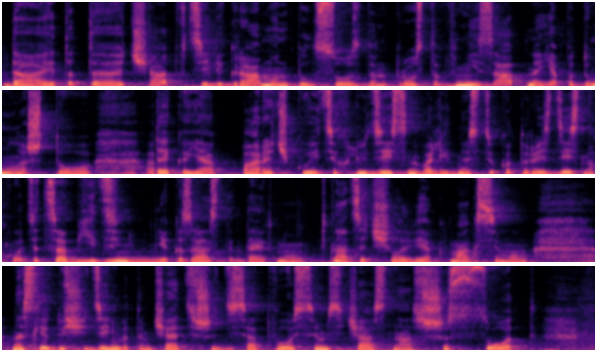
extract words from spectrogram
да этот э, чат в телеграм он был создан просто внезапно я подумала что дай-ка я парочку этих людей с инвалидностью которые здесь находятся объединю мне казалось тогда их ну 15 человек максимум на следующий день в этом чате 68 сейчас нас 600 и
